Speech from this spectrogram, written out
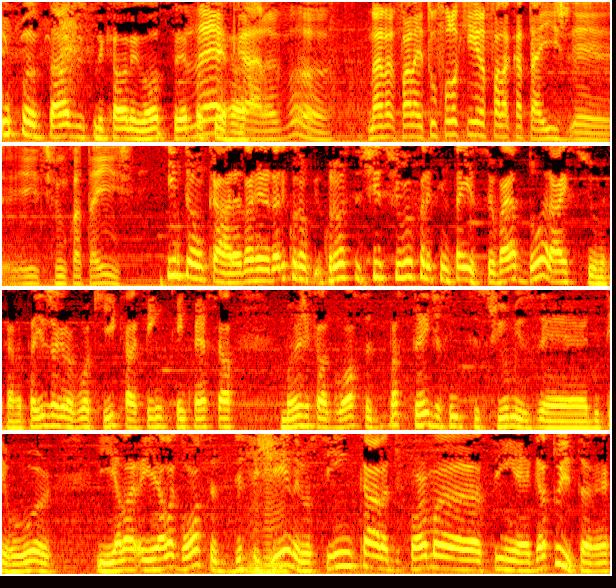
Um fantasma explicar o negócio é pra é, ferrar. cara, pô. Mas fala aí, tu falou que ia falar com a Thaís, é, esse filme com a Thaís. Então, cara, na realidade, quando eu, quando eu assisti esse filme, eu falei assim, Thaís, você vai adorar esse filme, cara. A Thaís já gravou aqui, cara, quem, quem conhece ela manja que ela gosta bastante, assim, desses filmes é, de terror. E ela, e ela gosta desse uhum. gênero, assim, cara, de forma, assim, é gratuita, né?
